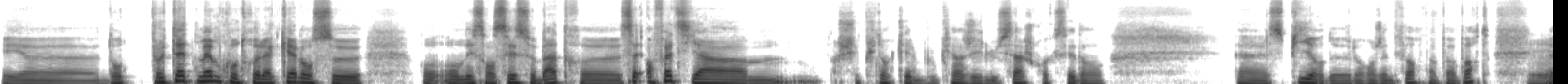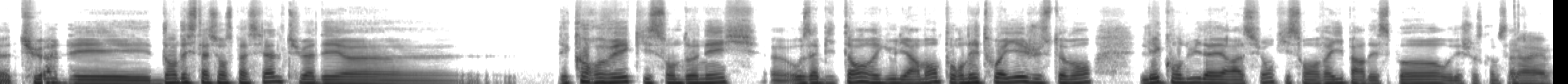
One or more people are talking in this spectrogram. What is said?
et euh, dont peut-être même contre laquelle on se, on, on est censé se battre. euh, en fait, il y a, hum, je sais plus dans quel bouquin j'ai lu ça. Je crois que c'est dans euh, Spire de Laurent Genefort, enfin peu importe. Euh, tu as des dans des stations spatiales, tu as des euh, des corvées qui sont données euh, aux habitants régulièrement pour nettoyer justement les conduits d'aération qui sont envahis par des spores ou des choses comme ça. Ouais,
